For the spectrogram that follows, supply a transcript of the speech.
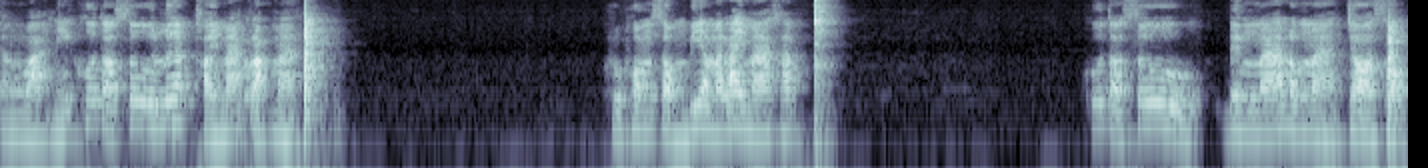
จังหวะนี้คู่ต่อสู้เลือกถอยม้ากลับมา ครูพงส่งเบี้ยมาไล่ม้าครับ คู่ต่อสู้ดึงม้าลงมาจอสอง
